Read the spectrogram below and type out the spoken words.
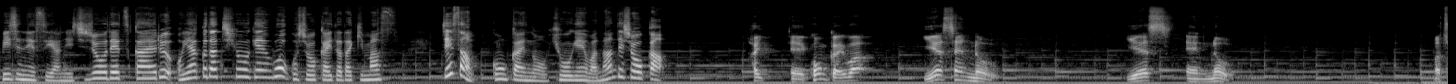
ビジネスや日常で使えるお役立ち表現をご紹介いただきます。J さん、今回の表現は何でしょうか？はい、えー今回は Yes and No Yes and No まあ、直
